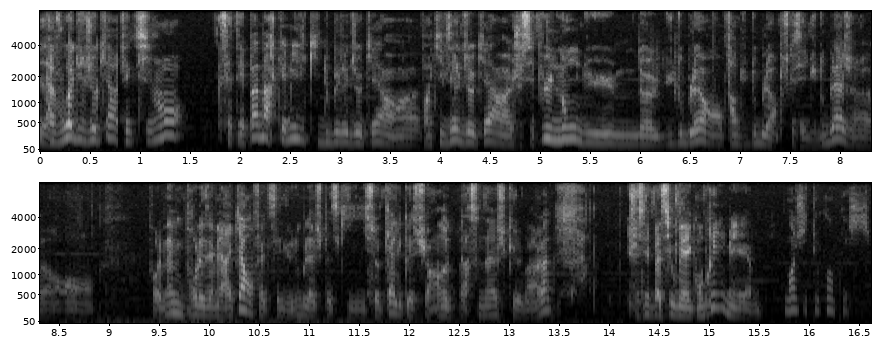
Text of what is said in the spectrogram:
La voix du Joker, effectivement, c'était pas Marc Hamill qui doublait le Joker, hein, enfin qui faisait le Joker. hein, Je sais plus le nom du, du doubleur, enfin du doubleur, parce que c'est du doublage. euh, en- même pour les Américains, en fait, c'est du doublage parce qu'il se calque sur un autre personnage que voilà. Je sais pas si vous m'avez compris, mais Moi, j'ai tout compris.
